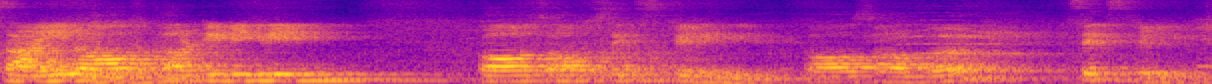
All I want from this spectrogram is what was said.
sin of 30 degree cos of 60 degree, cos of 60 degree.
